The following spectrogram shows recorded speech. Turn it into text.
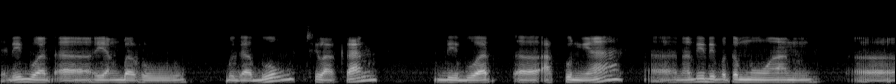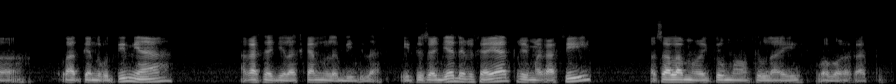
Jadi buat uh, yang baru bergabung silakan dibuat uh, akunnya uh, nanti di pertemuan uh, latihan rutinnya akan saya jelaskan lebih jelas. Itu saja dari saya. Terima kasih. Wassalamualaikum warahmatullahi wabarakatuh.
